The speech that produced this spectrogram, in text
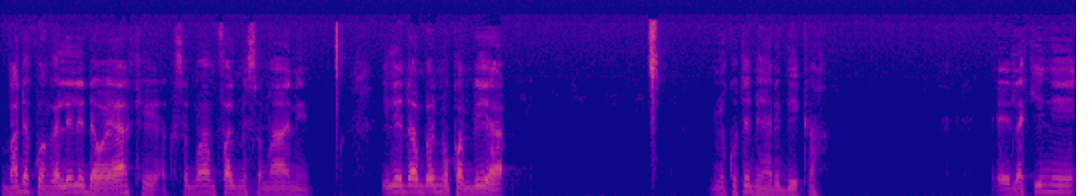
baada ya kuangalia ile dawa yake akasema mfalme samani ile dawa ambayo nimekwambia nimekuta imeharibika. E, lakini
